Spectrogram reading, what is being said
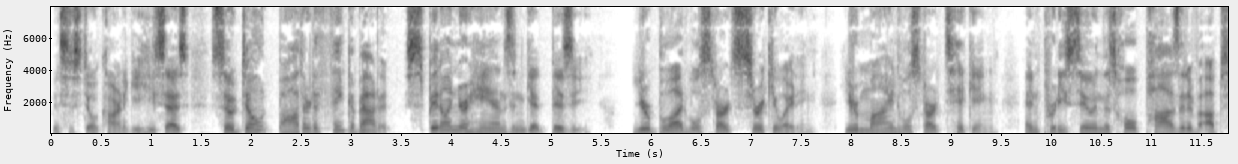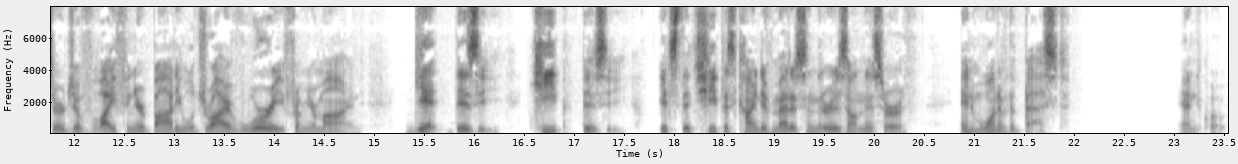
This is still Carnegie. He says, So don't bother to think about it. Spit on your hands and get busy. Your blood will start circulating your mind will start ticking, and pretty soon this whole positive upsurge of life in your body will drive worry from your mind. Get busy. Keep busy. It's the cheapest kind of medicine there is on this earth, and one of the best. End quote.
